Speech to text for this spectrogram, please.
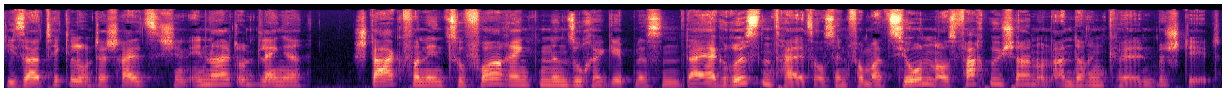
Dieser Artikel unterscheidet sich in Inhalt und Länge stark von den zuvor rankenden Suchergebnissen, da er größtenteils aus Informationen aus Fachbüchern und anderen Quellen besteht.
